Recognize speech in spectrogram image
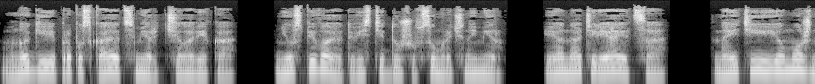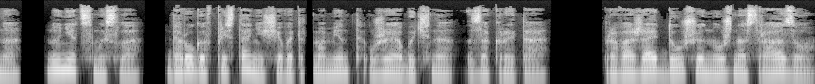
Многие пропускают смерть человека, не успевают ввести душу в сумрачный мир, и она теряется. Найти ее можно, но нет смысла. Дорога в пристанище в этот момент уже обычно закрыта. Провожать души нужно сразу,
